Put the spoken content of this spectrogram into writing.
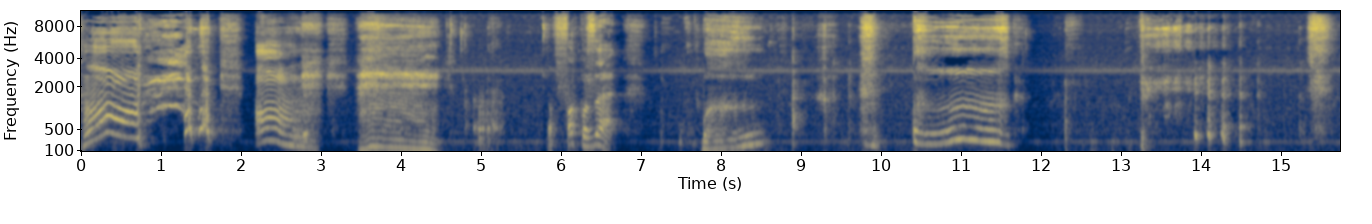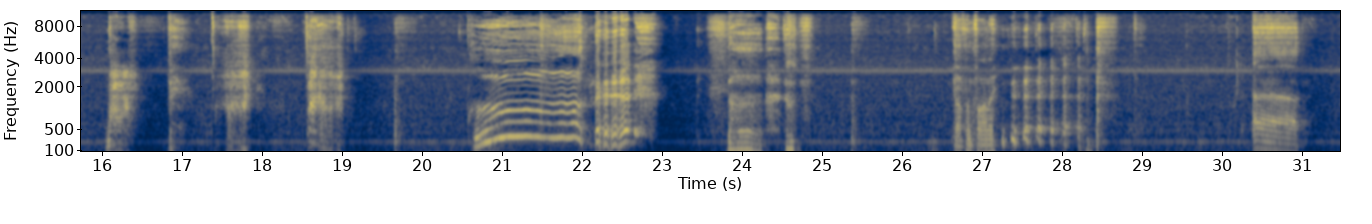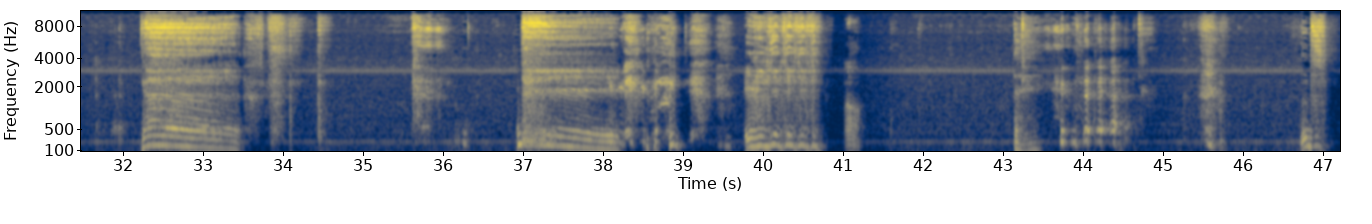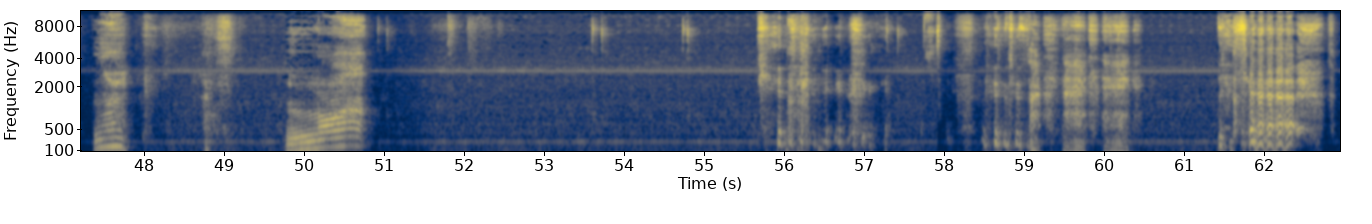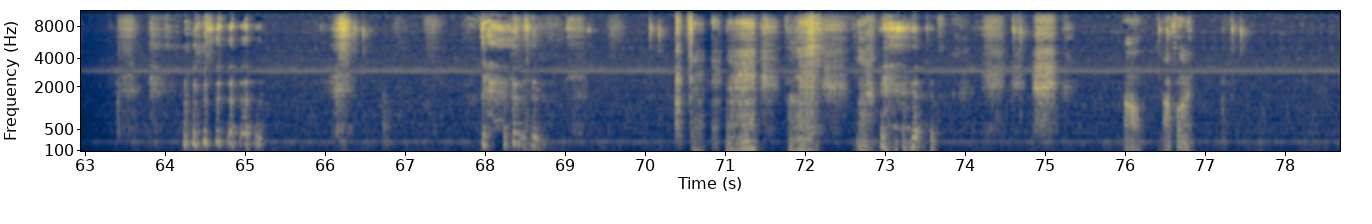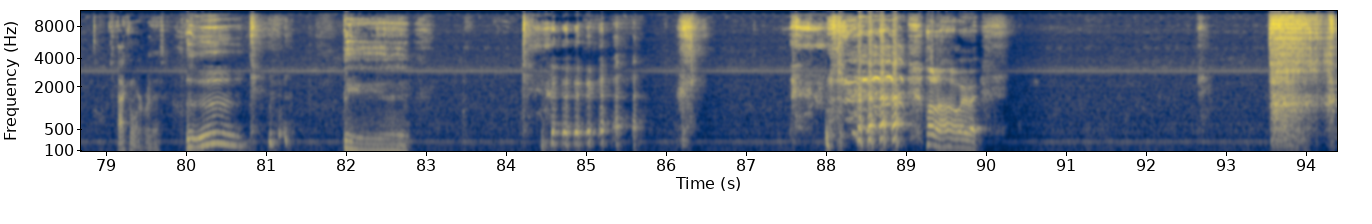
the fuck was that? Nothing funny. 네. 네. 어. 네. 네. 뭐. oh, not funny. I can work with this. hold on, hold on, wait, wait.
